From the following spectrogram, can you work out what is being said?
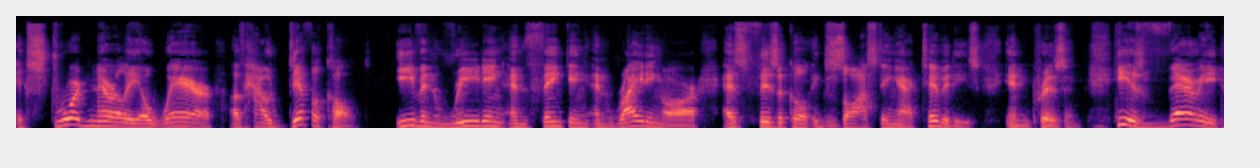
extraordinarily aware of how difficult even reading and thinking and writing are as physical exhausting activities in prison. He is very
